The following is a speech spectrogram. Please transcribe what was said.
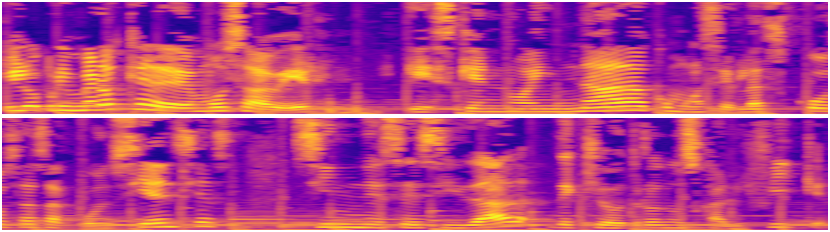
Y lo primero que debemos saber es que no hay nada como hacer las cosas a conciencias sin necesidad de que otros nos califiquen,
